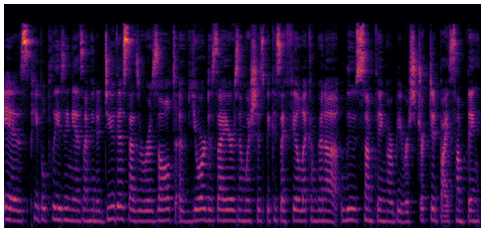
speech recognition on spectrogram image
is people pleasing is I'm going to do this as a result of your desires and wishes because I feel like I'm going to lose something or be restricted by something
